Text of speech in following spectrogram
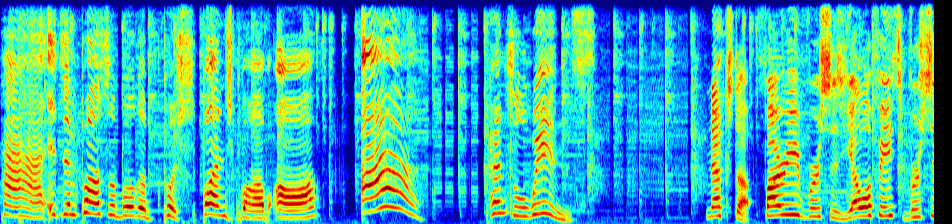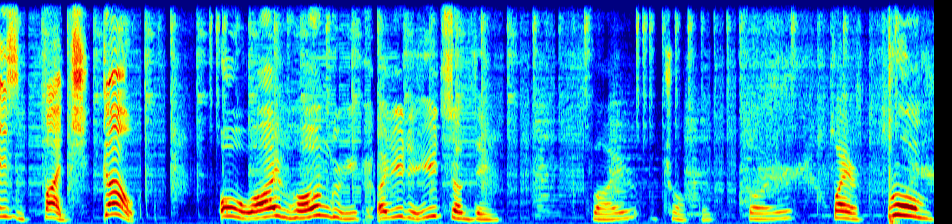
Ha! It's impossible to push SpongeBob off. Ah! Pencil wins. Next up, Firey versus Yellowface versus Fudge. Go! Oh, I'm hungry. I need to eat something. Fire, chocolate, fire, fire. Boom!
